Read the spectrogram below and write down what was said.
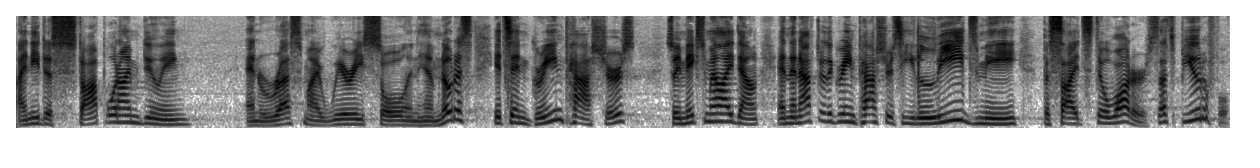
I need to stop what I'm doing and rest my weary soul in Him. Notice it's in green pastures. So he makes me lie down. And then after the green pastures, he leads me beside still waters. That's beautiful.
